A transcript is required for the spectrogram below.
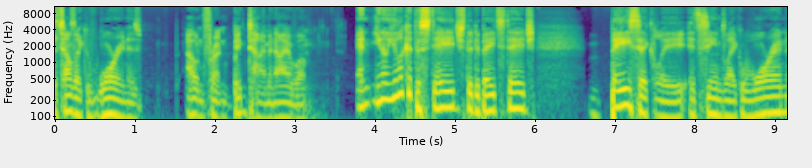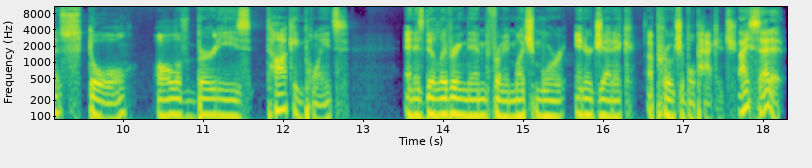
it sounds like Warren is out in front big time in Iowa. And you know, you look at the stage, the debate stage, basically it seems like Warren stole all of Bernie's talking points and is delivering them from a much more energetic, approachable package. I said it.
